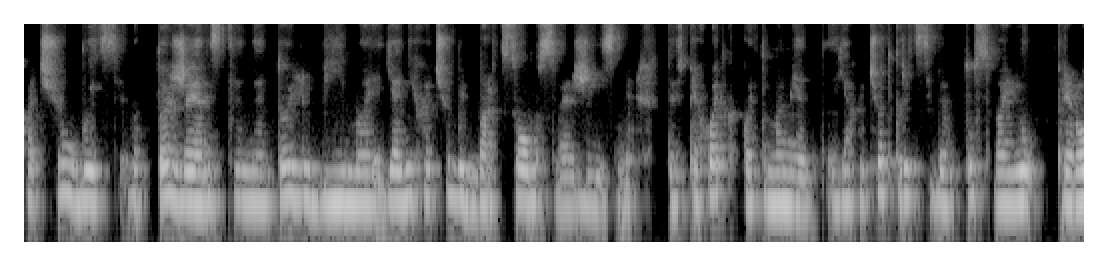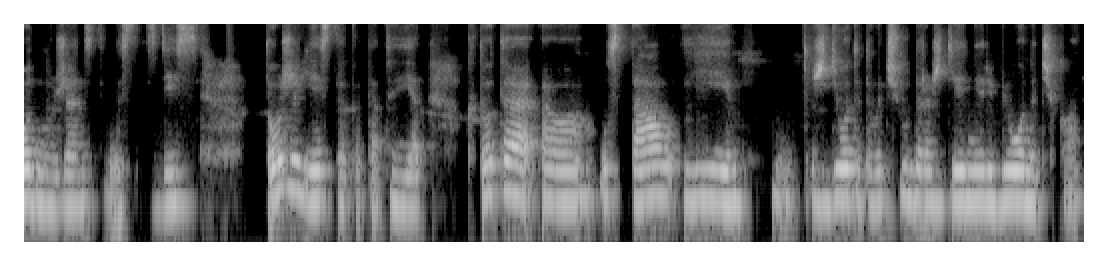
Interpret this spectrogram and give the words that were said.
хочу быть вот той женственной, той любимой, я не хочу быть борцом в своей жизни. То есть приходит какой-то момент, я хочу открыть себе ту свою природную женственность здесь, тоже есть этот ответ. Кто-то э, устал и ждет этого чуда рождения ребеночка.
